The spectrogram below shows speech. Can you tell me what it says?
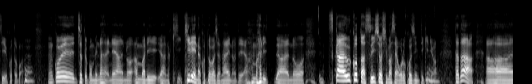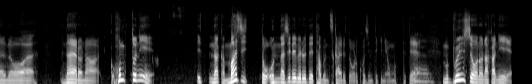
ていう言葉、これちょっとごめんなさいね。あのあんまりあのき綺麗な言葉じゃないのであんまりあの使うことは推奨しません俺個人的には、ただあのなんやろな本当にいなんかマジと同じレベルで多分使えると俺個人的には思ってて、もう文章の中に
